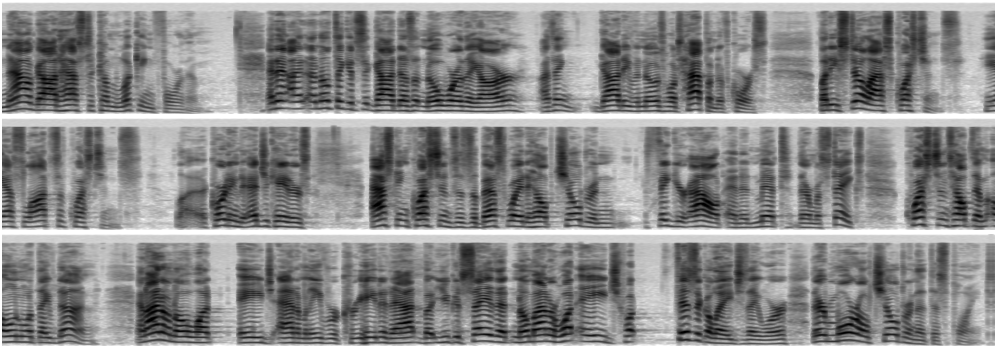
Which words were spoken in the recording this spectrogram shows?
But now God has to come looking for them. And I, I, don't think it's that God doesn't know where they are. I think God even knows what's happened, of course. But he still asks questions. He asks lots of questions. According to educators, asking questions is the best way to help children figure out and admit their mistakes. Questions help them own what they've done. And I don't know what age Adam and Eve were created at, but you could say that no matter what age, what physical age they were, they're moral children at this point.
